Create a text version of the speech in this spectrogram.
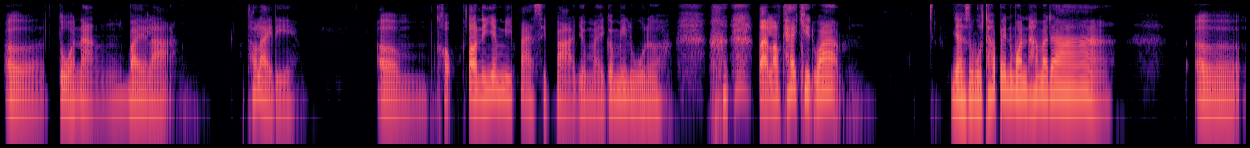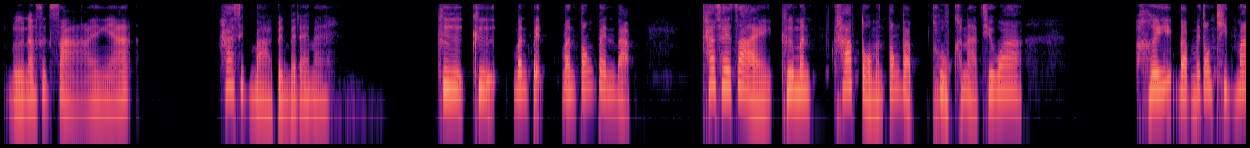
เอ่อตัวหนังใบละ เท่าไหร่ดี เอ่อตอนนี้ยังมี80บาทอยู่ไหมก็ไม่รู้เนาะแต่เราแค่คิดว่า อย่างสมมติถ้าเป็นวันธรรมดา เอ่อหรือนักศึกษาอย่างเงี้ย50บาทเป็นไปได้ไหม?คือคือมันเป็นมันต้องเป็นแบบ ค่าใช้จ่ายคือมันค่าตั๋วมันต้องแบบถูกขนาดที่ว่า เฮ้ย แบบไม่ต้องคิดม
